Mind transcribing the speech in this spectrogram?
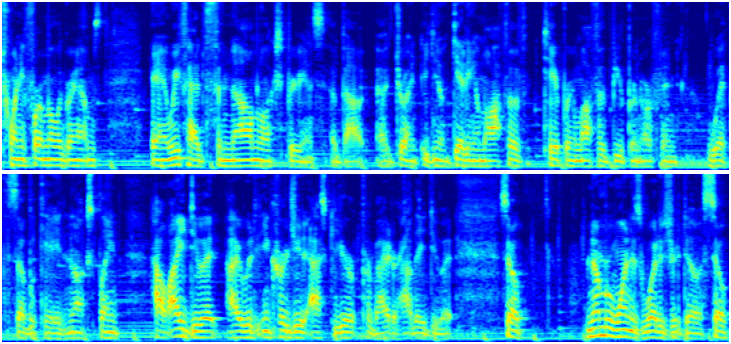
24 milligrams, and we've had phenomenal experience about uh, you know, getting them off of, tapering them off of buprenorphine with Sublocade, and I'll explain how I do it. I would encourage you to ask your provider how they do it. So number one is what is your dose? So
